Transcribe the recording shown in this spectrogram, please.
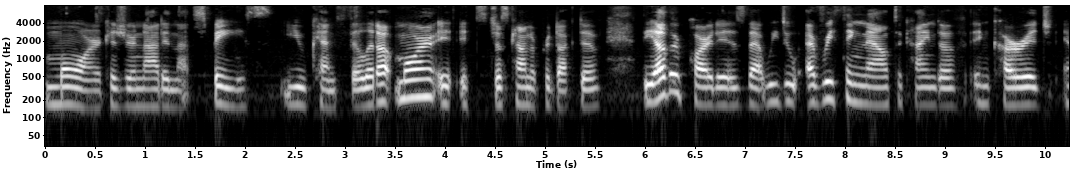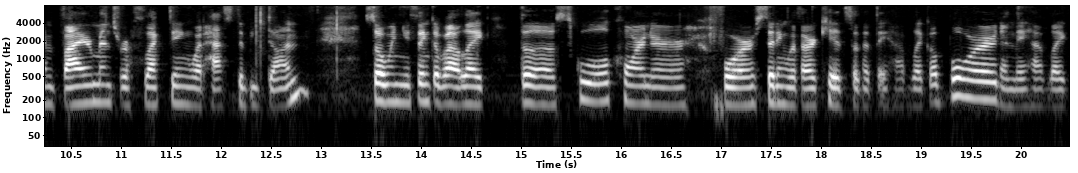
more because you're not in that space you can fill it up more. It, it's just counterproductive the other part is that we do everything now to kind of encourage environments reflecting what has to be done. So when you think about like the school corner for sitting with our kids so that they have like a board and they have like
